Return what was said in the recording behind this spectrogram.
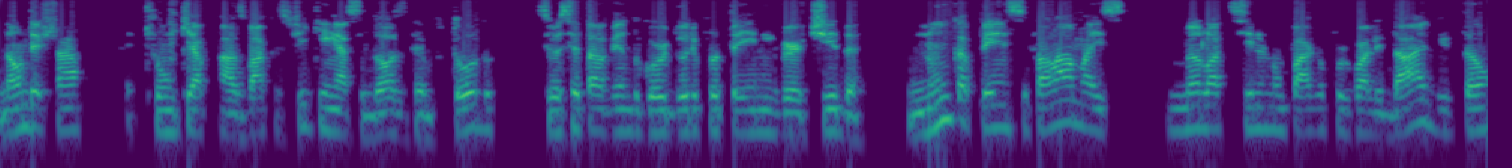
não deixar com que a, as vacas fiquem em acidose o tempo todo. Se você está vendo gordura e proteína invertida, nunca pense e fala, ah, mas meu laticínio não paga por qualidade, então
